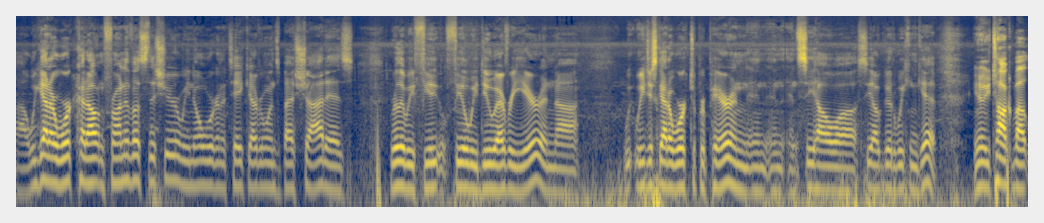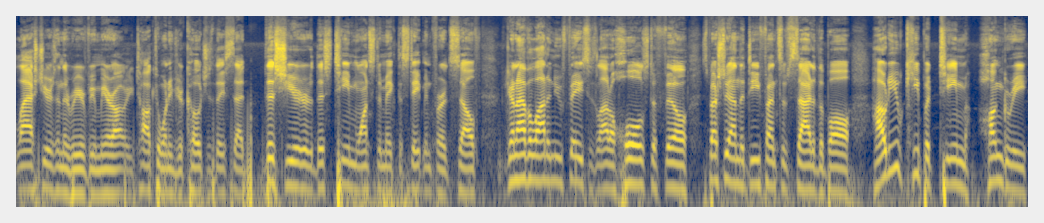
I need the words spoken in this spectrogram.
uh, we got our work cut out in front of us this year. We know we're going to take everyone's best shot as really we feel, feel we do every year. And, uh, we, we just got to work to prepare and, and, and see how uh, see how good we can get. You know, you talk about last year's in the rearview mirror. You talked to one of your coaches. They said this year, this team wants to make the statement for itself. You're going to have a lot of new faces, a lot of holes to fill, especially on the defensive side of the ball. How do you keep a team hungry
